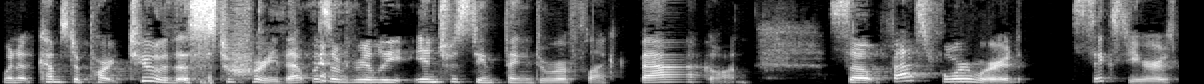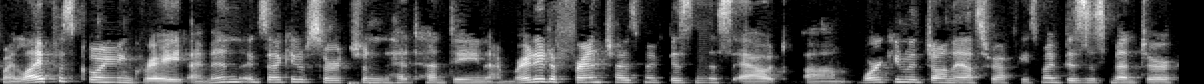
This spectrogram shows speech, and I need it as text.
when it comes to part two of this story, that was a really interesting thing to reflect back on. So, fast forward six years, my life is going great. I'm in executive search and headhunting. I'm ready to franchise my business out, um, working with John Assaraf, He's my business mentor.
